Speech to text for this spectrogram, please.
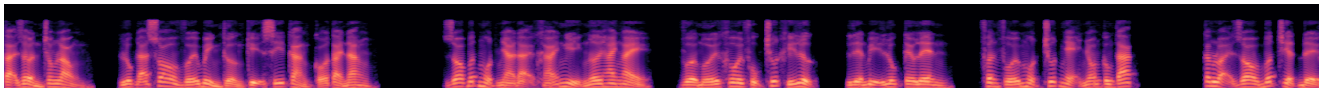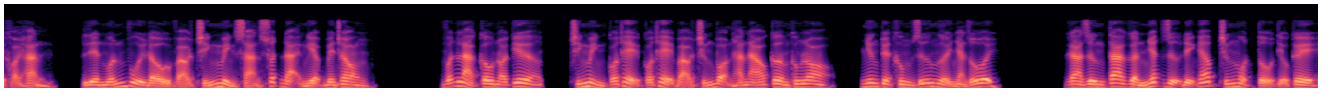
tại dần trong lòng, Lục đã so với bình thường kỵ sĩ càng có tài năng. Do bất một nhà đại khái nghỉ ngơi hai ngày, vừa mới khôi phục chút khí lực, liền bị Lục kêu lên, phân phối một chút nhẹ nhõm công tác. Các loại do bất triệt để khỏi hẳn, liền muốn vùi đầu vào chính mình sản xuất đại nghiệp bên trong. Vẫn là câu nói kia, chính mình có thể có thể bảo chứng bọn hắn áo cơm không lo, nhưng tuyệt không giữ người nhàn rỗi gà rừng ta gần nhất dự định ấp trứng một tổ tiểu kê,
